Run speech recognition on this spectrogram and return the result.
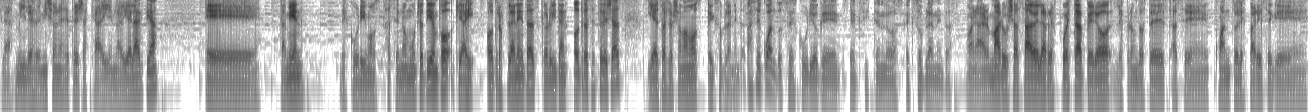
de las miles de millones de estrellas que hay en la Vía Láctea, eh, también descubrimos hace no mucho tiempo que hay otros planetas que orbitan otras estrellas y a esos los llamamos exoplanetas. ¿Hace cuánto se descubrió que existen los exoplanetas? Bueno, a ver, Maru ya sabe la respuesta, pero les pregunto a ustedes hace cuánto les parece que,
